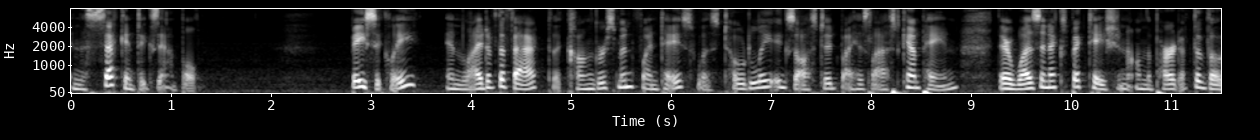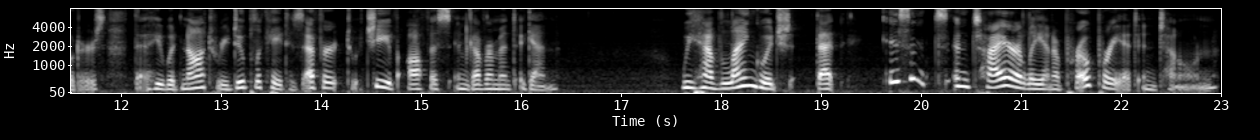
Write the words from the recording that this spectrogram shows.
In the second example, basically, in light of the fact that Congressman Fuentes was totally exhausted by his last campaign, there was an expectation on the part of the voters that he would not reduplicate his effort to achieve office in government again. We have language that isn't entirely inappropriate in tone,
